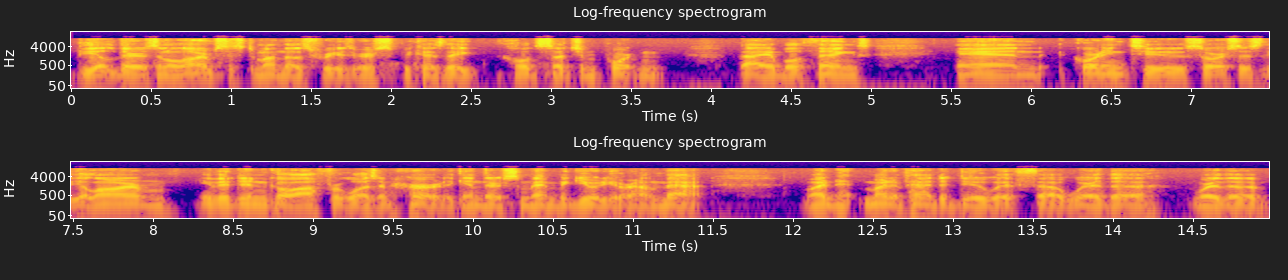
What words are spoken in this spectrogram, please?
the, there's an alarm system on those freezers because they hold such important valuable things. And according to sources, the alarm either didn't go off or wasn't heard. Again, there's some ambiguity around that. might might have had to do with uh, where the where the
